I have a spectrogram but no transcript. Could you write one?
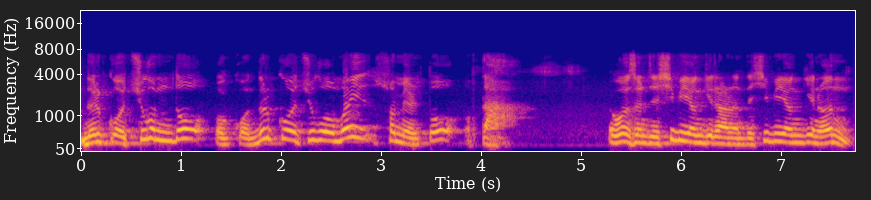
늙고 죽음도 없고, 늙고 죽음의 소멸도 없다. 이것은 이제 12연기라는데, 12연기는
